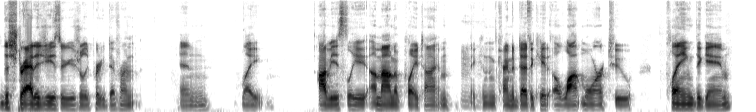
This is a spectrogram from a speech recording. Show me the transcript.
the strategies are usually pretty different, and like obviously amount of playtime they Mhm. can kind of dedicate a lot more to playing the game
